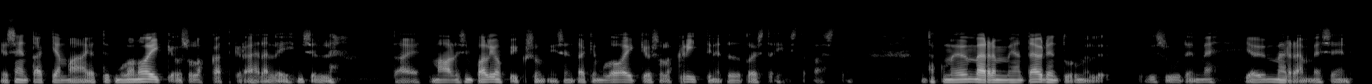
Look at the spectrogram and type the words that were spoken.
Ja sen takia mä ajattelin, että mulla on oikeus olla katkera tälle ihmiselle. Tai että mä olisin paljon fiksummin, sen takia mulla on oikeus olla kriittinen tätä toista ihmistä vastaan. Mutta kun me ymmärrämme meidän täyden turvallisuudemme ja ymmärrämme sen,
